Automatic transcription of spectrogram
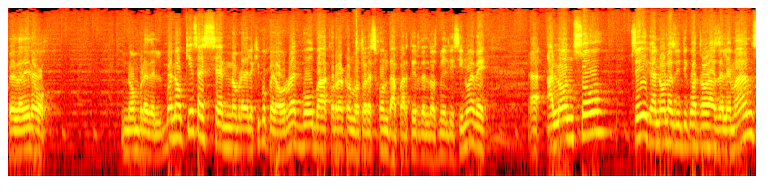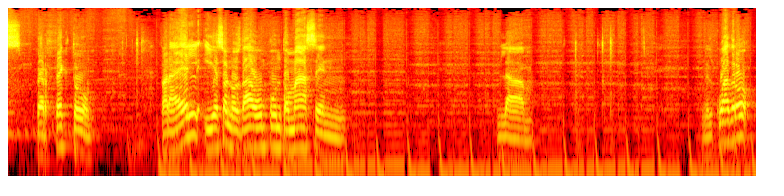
verdadero nombre del bueno, quién sabe si es el nombre del equipo, pero Red Bull va a correr con motores Honda a partir del 2019. Ah, Alonso sí ganó las 24 horas de Le Mans, perfecto para él y eso nos da un punto más en la en el cuadro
